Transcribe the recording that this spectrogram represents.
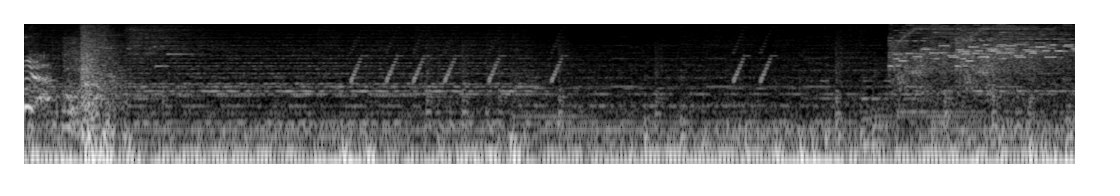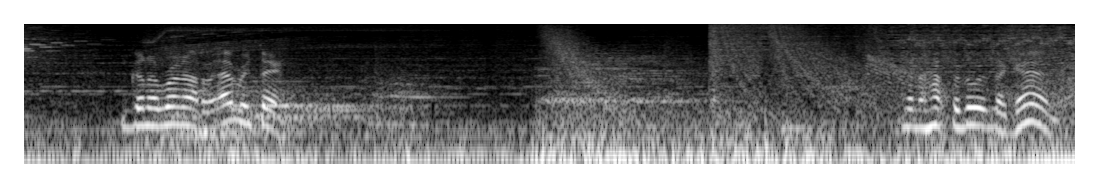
I'm gonna run out of everything. I'm gonna have to do this again.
